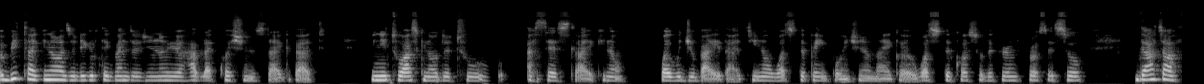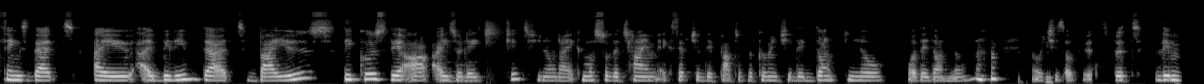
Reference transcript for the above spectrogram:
a bit like you know as a legal tech vendor you know you have like questions like that you need to ask in order to assess like you know why would you buy that? You know what's the pain point? You know like uh, what's the cost of the current process? So that are things that i i believe that buyers because they are isolated you know like most of the time except if they're part of the community they don't know or they don't know which is obvious but they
